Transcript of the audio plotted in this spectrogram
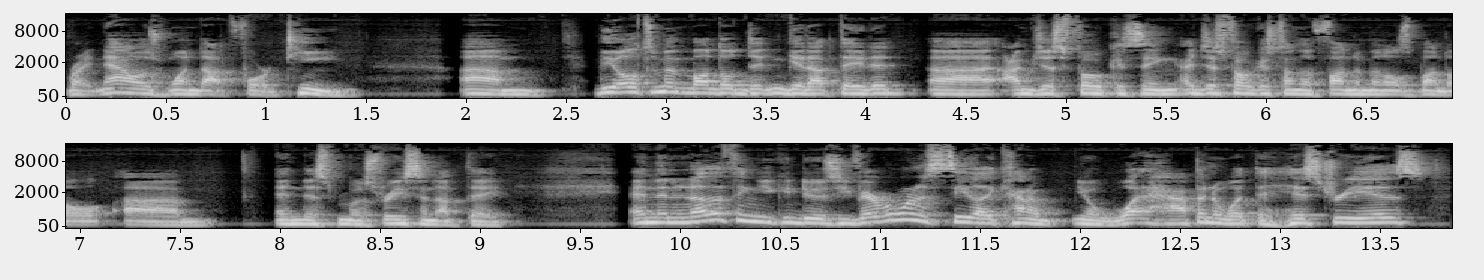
right now is 1.14. Um, the ultimate bundle didn't get updated. Uh, I'm just focusing. I just focused on the fundamentals bundle um, in this most recent update. And then another thing you can do is if you ever want to see like kind of you know what happened and what the history is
